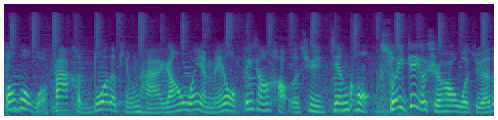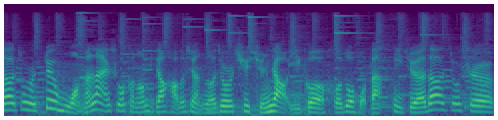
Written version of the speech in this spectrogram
包括我发很多的平台，然后我也没有非常好的去监控，所以这个时候我觉得就是对我们来说可能比较好的选择就是去寻找一个合作伙伴。你觉得就是，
